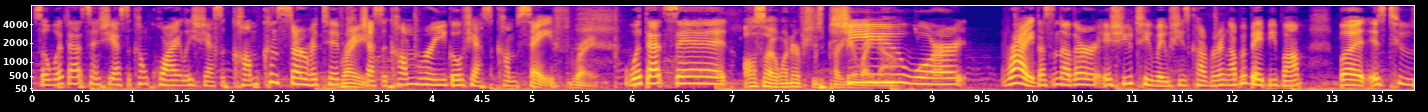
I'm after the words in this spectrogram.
So, with that sense, she has to come quietly. She has to come conservative. Right. She has to come regal. She has to come safe. right. With that said, Also, I wonder if she's pregnant she right now. She wore right. That's another issue too. Maybe she's covering up a baby bump, but it's too.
